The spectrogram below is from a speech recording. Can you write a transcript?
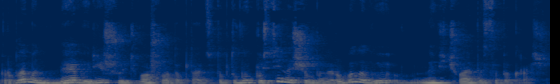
проблеми, не вирішують вашу адаптацію. Тобто ви постійно, що б ви не робили, ви не відчуваєте себе краще.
